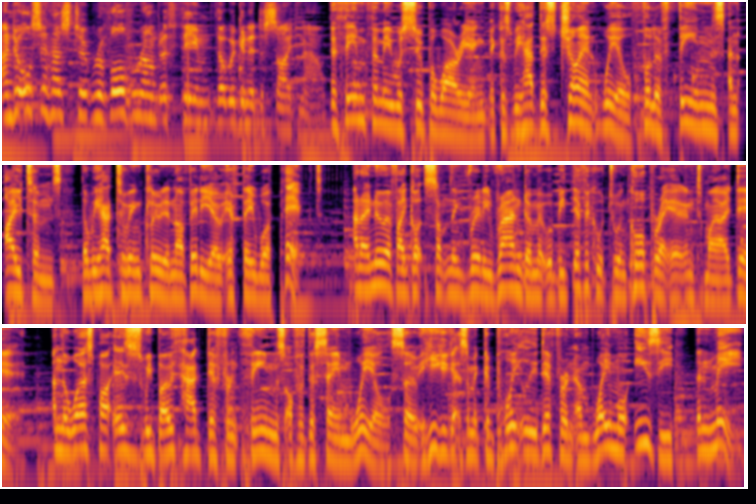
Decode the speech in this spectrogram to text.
and it also has to revolve around a theme that we're gonna decide now. The theme for me was super worrying because we had this giant wheel full of themes and items that we had to include in our video if they were picked. And I knew if I got something really random, it would be difficult to incorporate it into my idea. And the worst part is, we both had different themes off of the same wheel, so he could get something completely different and way more easy than me.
